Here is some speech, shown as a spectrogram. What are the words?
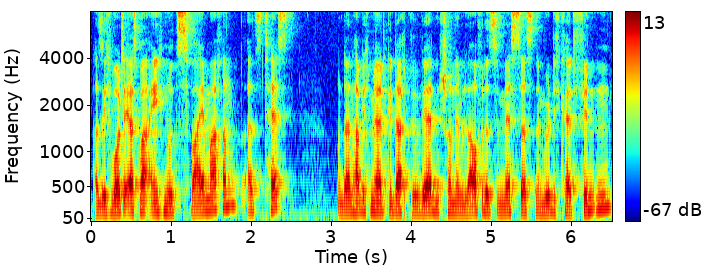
also ich wollte erstmal eigentlich nur zwei machen als Test. Und dann habe ich mir halt gedacht, wir werden schon im Laufe des Semesters eine Möglichkeit finden.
